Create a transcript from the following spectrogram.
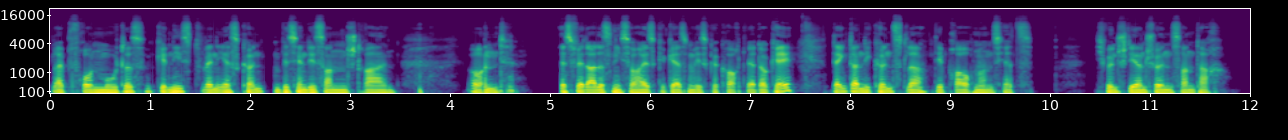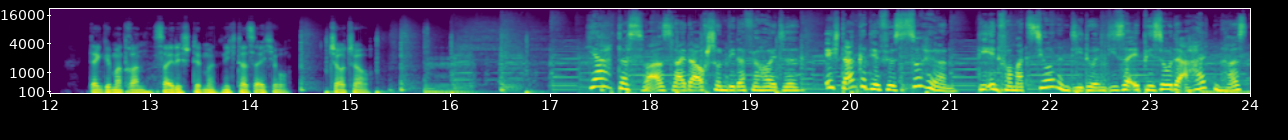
bleibt frohen Mutes, genießt, wenn ihr es könnt, ein bisschen die Sonnenstrahlen und es wird alles nicht so heiß gegessen, wie es gekocht wird, okay? Denkt an die Künstler, die brauchen uns jetzt. Ich wünsche dir einen schönen Sonntag. Denke immer dran, sei die Stimme, nicht das Echo. Ciao, ciao. Ja, das war es leider auch schon wieder für heute. Ich danke dir fürs Zuhören. Die Informationen, die du in dieser Episode erhalten hast,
